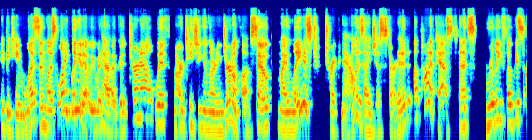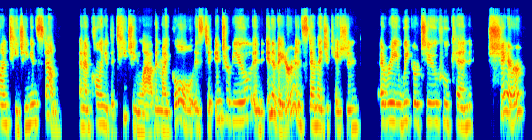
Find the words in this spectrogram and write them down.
it became less and less likely that we would have a good turnout with our teaching and learning journal club. So, my latest trick now is I just started a podcast that's really focused on teaching in STEM. And I'm calling it the Teaching Lab. And my goal is to interview an innovator in STEM education every week or two who can share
